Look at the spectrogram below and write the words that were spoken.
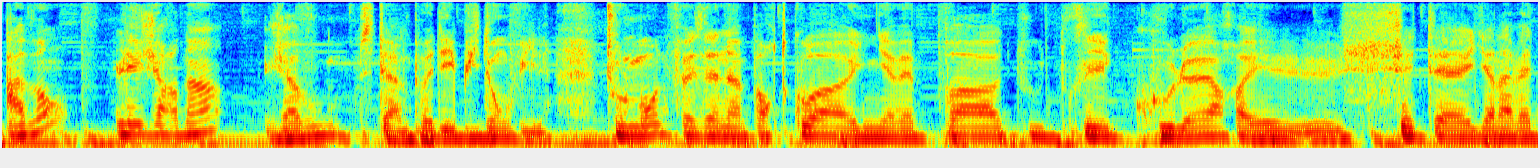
Avant, les jardins, j'avoue, c'était un peu des bidonvilles. Tout le monde faisait n'importe quoi, il n'y avait pas toutes les couleurs, et euh, c'était, il y en avait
